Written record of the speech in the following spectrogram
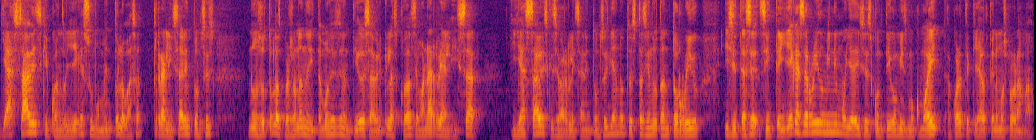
ya sabes que cuando llegue su momento lo vas a realizar. Entonces, nosotros las personas necesitamos ese sentido de saber que las cosas se van a realizar. Y ya sabes que se va a realizar. Entonces ya no te está haciendo tanto ruido. Y si te, hace, si te llega ese ruido mínimo, ya dices contigo mismo, como, hey, acuérdate que ya lo tenemos programado.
